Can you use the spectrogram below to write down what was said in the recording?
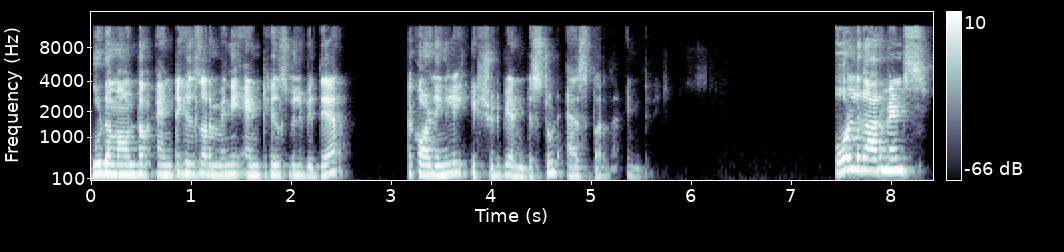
good amount of ant hills or many ant hills will be there. Accordingly, it should be understood as per the intelligence. Old garments,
